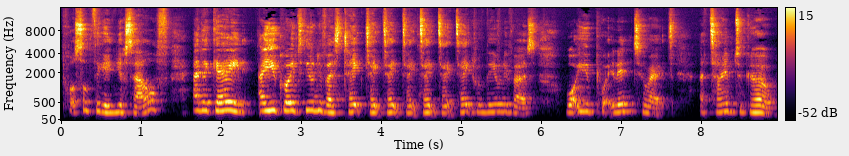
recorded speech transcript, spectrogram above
put something in yourself. And again, are you going to the universe? Take, take, take, take, take, take, take from the universe. What are you putting into it? A time to go.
